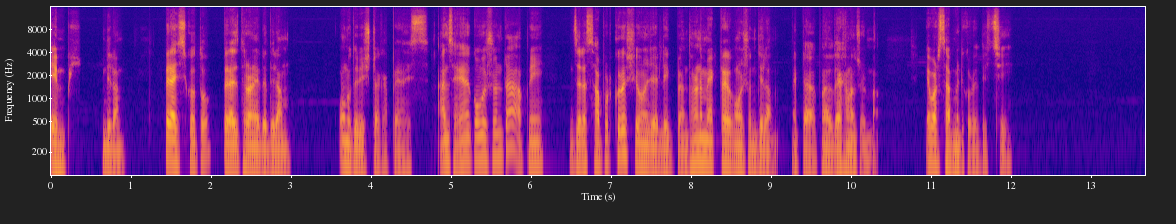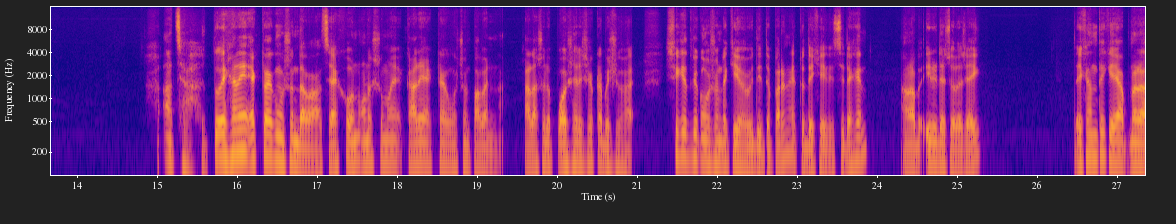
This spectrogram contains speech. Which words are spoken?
এমপি দিলাম। প্রাইস কত? প্রাইস ধরেন এটা দিলাম উনতিরিশ টাকা প্রাইস আচ্ছা এখানে কমিশনটা আপনি যেটা সাপোর্ট করে সে অনুযায়ী লিখবেন। ধরেন আমি এক টাকা কমিশন দিলাম একটা আপনাদের দেখানোর জন্য। এবার সাবমিট করে দিচ্ছি। আচ্ছা তো এখানে এক টাকা কমিশন দেওয়া আছে। এখন অনেক সময় কারে এক টাকা কমিশন পাবেন না? কার আসলে পয়সার হিসেবটা বেশি হয়। সেক্ষেত্রে কমিশনটা কীভাবে দিতে পারেন? একটু দেখিয়ে দিচ্ছি। দেখেন আমরা ইরিটে চলে যাই। তো এখান থেকে আপনারা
